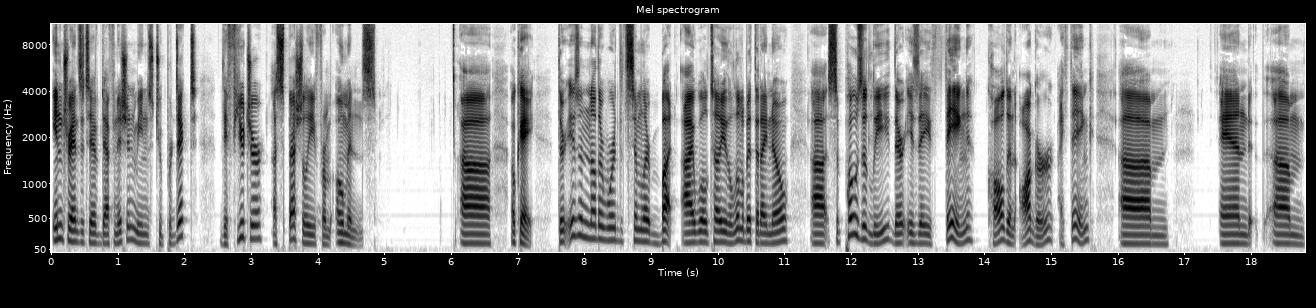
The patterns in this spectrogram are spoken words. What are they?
Intransitive definition means to predict the future, especially from omens. Uh, okay, there is another word that's similar, but I will tell you the little bit that I know. Uh, supposedly, there is a thing called an augur, I think, um, and um,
